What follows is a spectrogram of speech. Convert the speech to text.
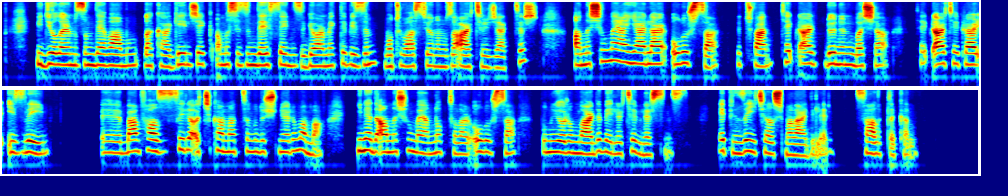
Videolarımızın devamı mutlaka gelecek ama sizin desteğinizi görmek de bizim motivasyonumuzu artıracaktır. Anlaşılmayan yerler olursa lütfen tekrar dönün başa, tekrar tekrar izleyin. Ben fazlasıyla açık anlattığımı düşünüyorum ama yine de anlaşılmayan noktalar olursa bunu yorumlarda belirtebilirsiniz. Hepinize iyi çalışmalar dilerim. Sağlıkla kalın.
